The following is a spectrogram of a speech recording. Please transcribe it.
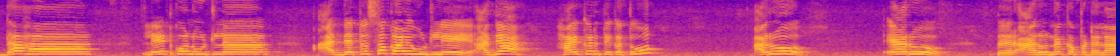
दहा. लेट कोण उठलं? आद्या तर सकाळी उठले. आद्या हाय करते का तू? आरू ए आरू तर आरू ना कपाटाला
